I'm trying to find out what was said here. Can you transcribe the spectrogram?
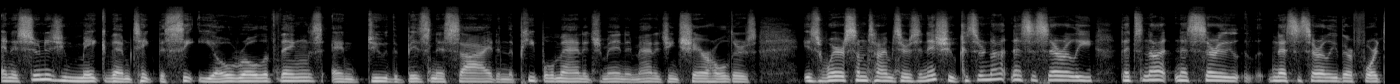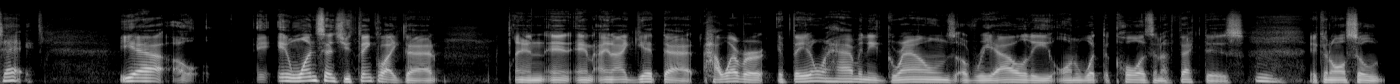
And as soon as you make them take the CEO role of things and do the business side and the people management and managing shareholders, is where sometimes there's an issue because they're not necessarily, that's not necessarily necessarily their forte. Yeah, oh, in one sense, you think like that and and and and I get that. However, if they don't have any grounds of reality on what the cause and effect is, mm. it can also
